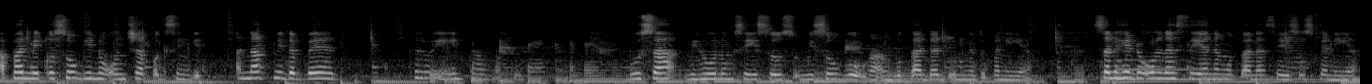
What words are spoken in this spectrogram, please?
Apan may kusog ginuon siya pagsinggit, anak ni David, kalui in taon ako. Busa, mihunong si Jesus umisugo nga ang butadad un nga kaniya. Sa nahiduol na siya nang utana si Jesus kaniya,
